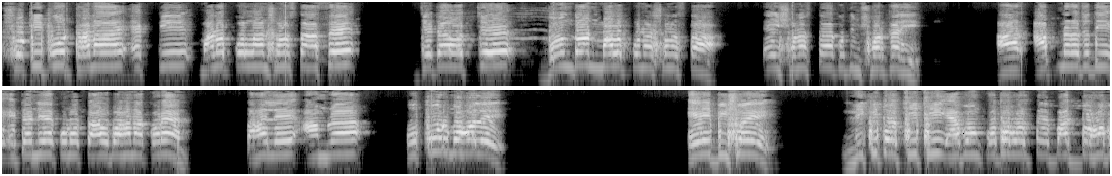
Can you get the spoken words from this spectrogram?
সখীপুর থানায় একটি মানব কল্যাণ সংস্থা আছে, যেটা হচ্ছে বন্ধন মানব সংস্থা। এই সংস্থা কতিম সরকারি? আর আপনারা যদি এটা নিয়ে কোনো তাল বাহানা করেন, তাহলে আমরা উপর মহলে এই বিষয়ে লিখিত চিঠি এবং কথা বলতে বাধ্য হব।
